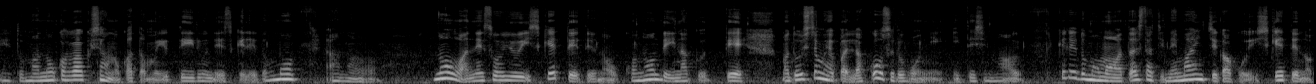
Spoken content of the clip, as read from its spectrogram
えーと、と脳科学者の方も言っているんですけれどもあの脳はねそういう意思決定っていうのを好んでいなくって、まあ、どうしてもやっぱり楽をする方に行ってしまう。けれども、まあ、私たちね毎日がこう意思決定の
